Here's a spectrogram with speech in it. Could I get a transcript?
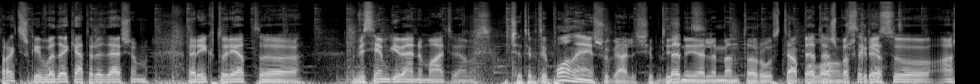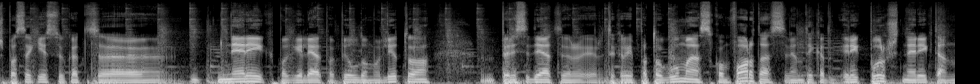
Praktiškai VD40 reikia turėti visiems gyvenimo atvejams. Čia tik tai ponai, aišku, gali šiaip tai, Bet- žinai, elementarus tepalo. Bet aš pasakysiu, aš pasakysiu kad uh, nereikia pagilėti papildomų litų, prisidėti ir, ir tikrai patogumas, komfortas, vien tai, kad reikia purkšti, nereikia ten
